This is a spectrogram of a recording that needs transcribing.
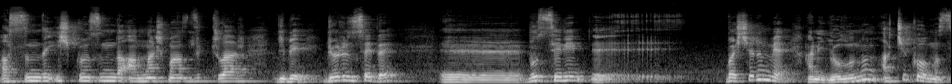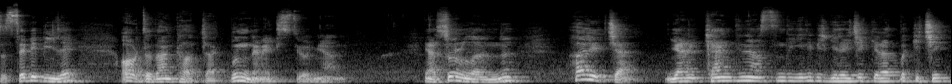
aslında iş konusunda anlaşmazlıklar gibi görünse de e, bu senin e, başarın ve hani yolunun açık olması sebebiyle ortadan kalkacak. Bunu demek istiyorum yani. Yani sorunlarını halledeceksin. Yani kendine aslında yeni bir gelecek yaratmak için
